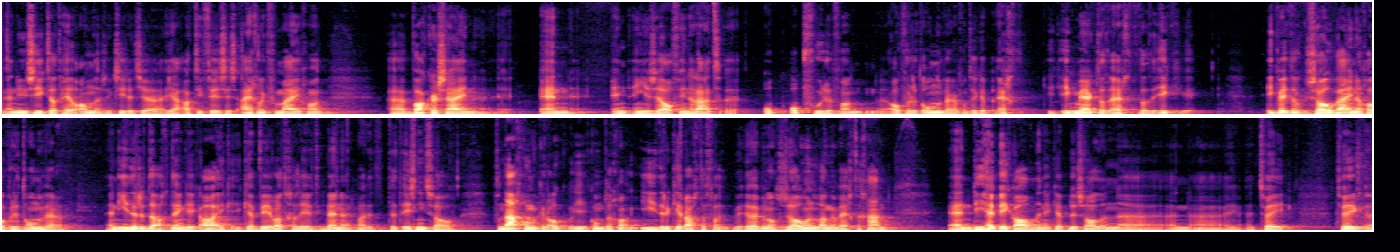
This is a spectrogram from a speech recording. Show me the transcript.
en nu zie ik dat heel anders. Ik zie dat je, ja, activist is eigenlijk voor mij gewoon wakker zijn en, en, en jezelf inderdaad uh, op, opvoeden van, uh, over het onderwerp. Want ik heb echt, ik, merk dat echt, dat ik, ik weet ook zo weinig over dit onderwerp. En iedere dag denk ik, ah, ik, ik heb weer wat geleerd, ik ben er. Maar dat, is niet zo. Vandaag kom ik er ook, je komt er gewoon iedere keer achter van, we hebben nog zo'n lange weg te gaan. En die heb ik al. En ik heb dus al een, eh, een, eh, twee... twee eh,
